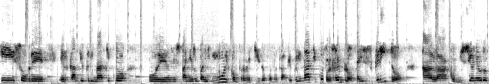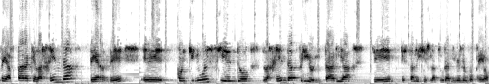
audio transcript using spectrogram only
y sobre el cambio climático pues España es un país muy comprometido con el cambio climático. Por ejemplo, ha inscrito a la Comisión Europea para que la agenda verde eh, continúe siendo la agenda prioritaria de esta legislatura a nivel europeo.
